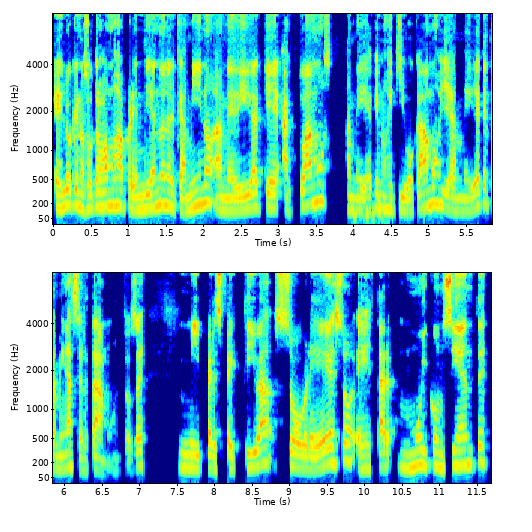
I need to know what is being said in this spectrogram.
es lo que nosotros vamos aprendiendo en el camino a medida que actuamos, a medida que nos equivocamos y a medida que también acertamos. Entonces, mi perspectiva sobre eso es estar muy consciente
